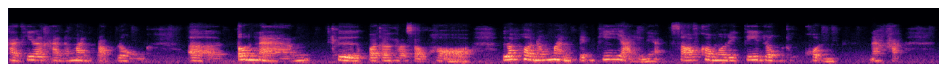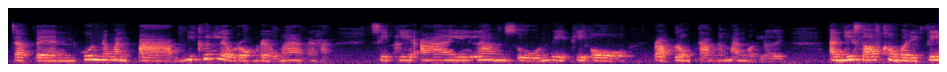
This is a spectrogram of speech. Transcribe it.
ค่ะ ที่ราคาน้ำมันปรับลงต้นน้ำคือปตท.สผ.แล้วพอน้ำมันเป็นพี่ใหญ่เนี่ย soft commodity ลงทุกคนนะคะ จะเป็นหุ้นน้ำมันปาล์มนี่ขึ้นเร็วลงเร็วมากนะคะ CPI ล่ำศูนย์ VPO ปรับลงตามน้ำมันหมดเลย อันนี้ soft commodity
